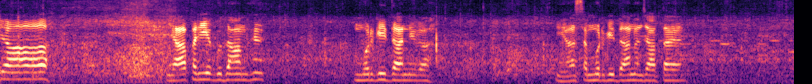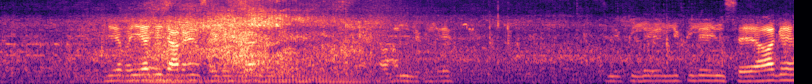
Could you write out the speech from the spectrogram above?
या यहाँ पर ये गोदाम है, मुर्गी दाने का। यहाँ से मुर्गी दाना जाता है। ये भैया जी जा रहे हैं साइकिल पर। हम निकले निकले निकले इनसे आगे।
